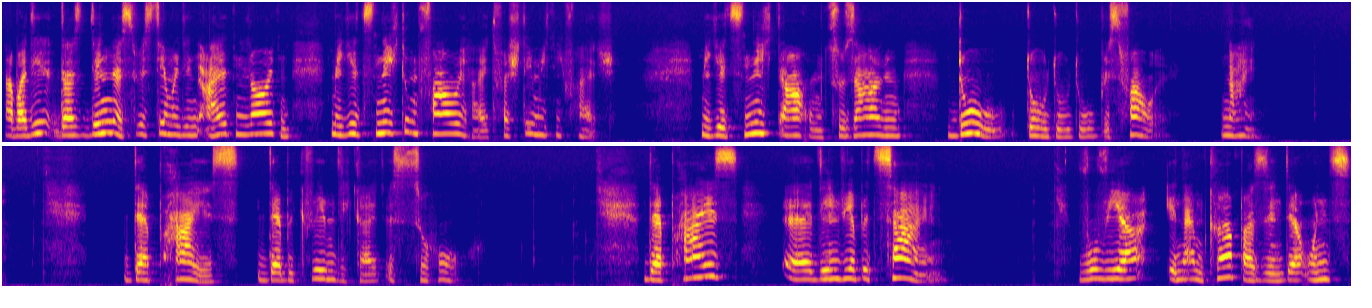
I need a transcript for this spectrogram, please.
Aber die, das Ding ist, wisst ihr, mit den alten Leuten, mir geht es nicht um Faulheit, versteh mich nicht falsch. Mir geht es nicht darum zu sagen, du, du, du, du bist faul. Nein. Der Preis der Bequemlichkeit ist zu hoch. Der Preis, äh, den wir bezahlen, wo wir in einem Körper sind, der uns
